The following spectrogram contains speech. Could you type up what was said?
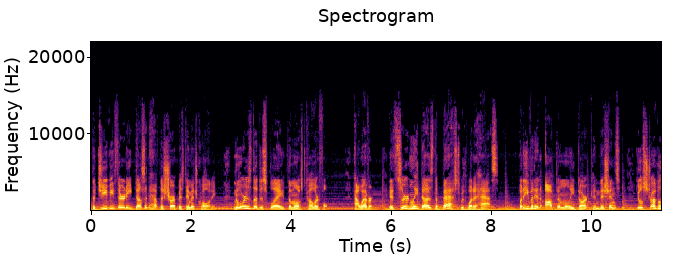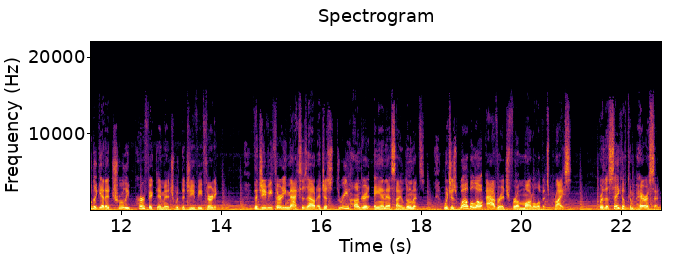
the GV30 doesn't have the sharpest image quality, nor is the display the most colorful. However, it certainly does the best with what it has. But even in optimally dark conditions, you'll struggle to get a truly perfect image with the GV30. The GV30 maxes out at just 300 ANSI lumens, which is well below average for a model of its price. For the sake of comparison,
